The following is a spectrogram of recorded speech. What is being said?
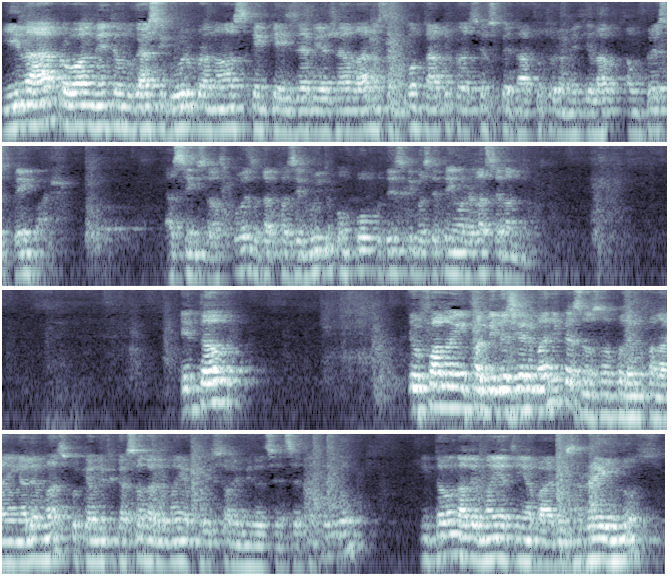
E lá provavelmente é um lugar seguro para nós, quem quiser viajar lá, nós temos contato para se hospedar futuramente lá a um preço bem baixo. Assim são as coisas, dá para fazer muito com pouco desde que você tenha um relacionamento. Então, eu falo em famílias germânicas, nós não podemos falar em alemãs, porque a unificação da Alemanha foi só em 1871. Então, na Alemanha tinha vários reinos,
